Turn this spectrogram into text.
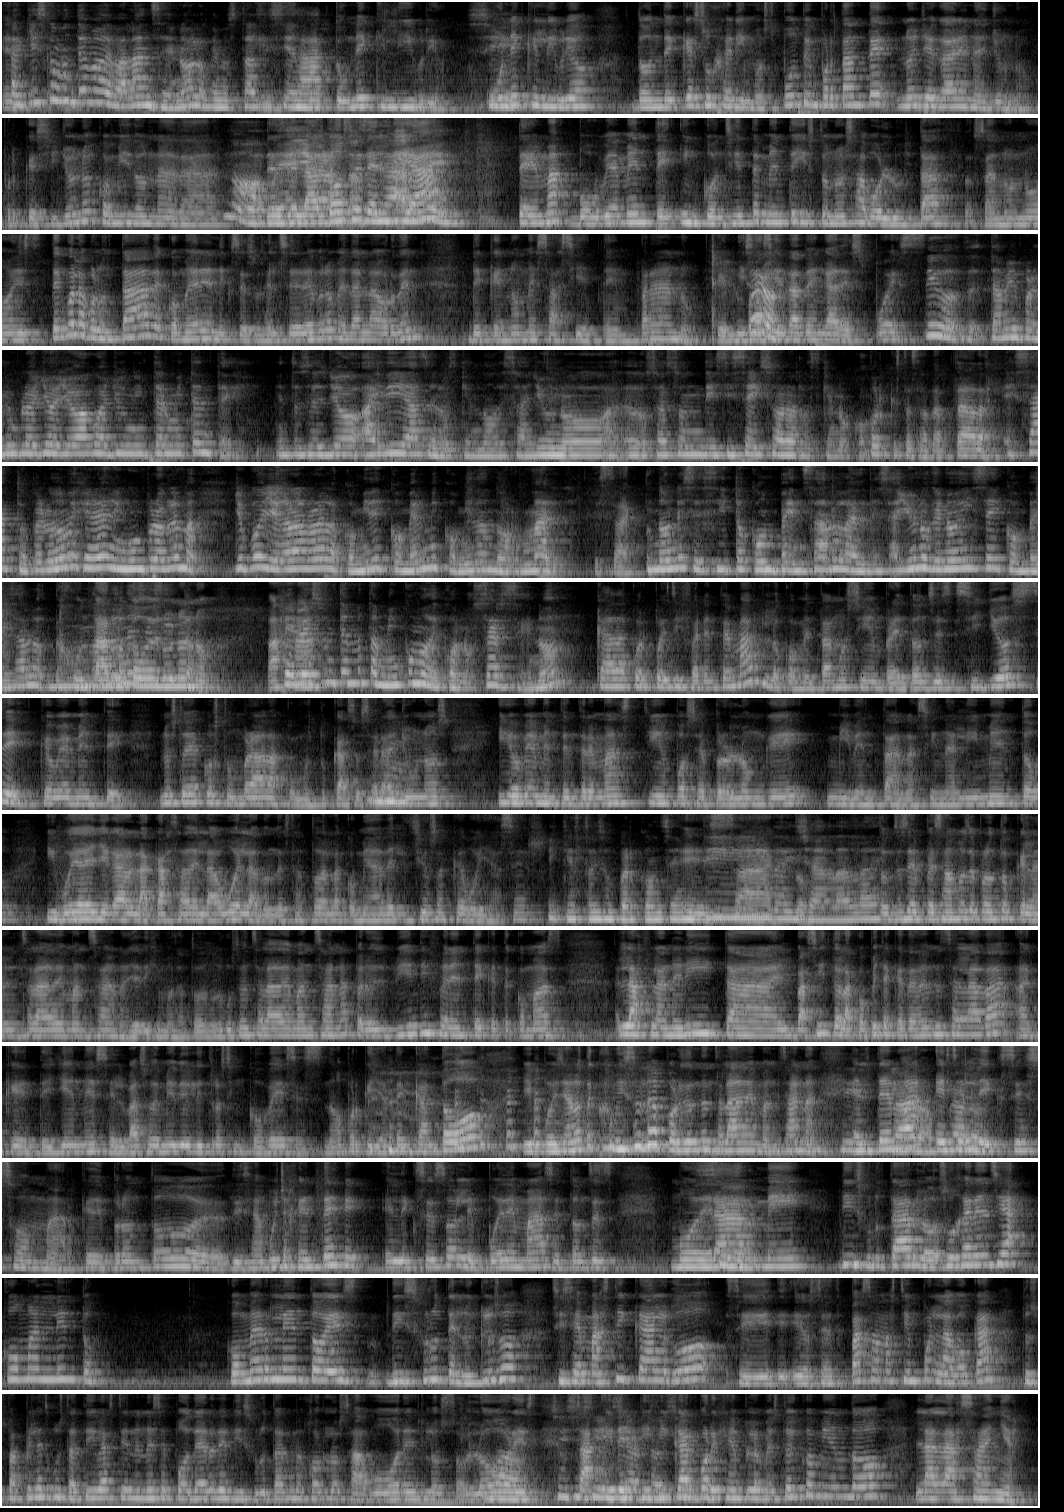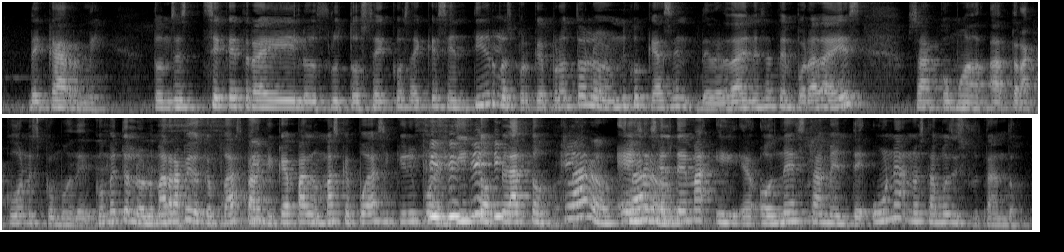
Aquí es como un tema de balance, ¿no? Lo que nos estás diciendo. Exacto, un equilibrio. Sí. Un equilibrio donde, ¿qué sugerimos? Punto importante, no llegar en ayuno, porque si yo no he comido nada No, desde las llegar a 12 del día. Tema, obviamente, inconscientemente, y esto no es a voluntad, o sea, no, no es, tengo la voluntad de comer en exceso, el cerebro me da la orden de que no me sacie temprano, que mi Bueno. saciedad venga después. Digo, también, por ejemplo, yo, yo hago ayuno intermitente. Entonces yo, hay días en los que no desayuno, o sea, son 16 horas las que no como. Porque estás adaptada. Exacto, pero no me genera ningún problema. Yo puedo llegar a la hora de la comida y comer mi comida normal. Exacto. No necesito compensarla, el desayuno que no hice y compensarlo. Juntarlo lo todo en uno, no. Ajá. Pero es un tema también como de conocerse, ¿no? cada cuerpo es diferente, Mar, lo comentamos siempre. Entonces, si yo sé que obviamente no estoy acostumbrada, como en tu caso, a hacer ayunos, y obviamente entre más tiempo se prolongue mi ventana sin alimento y voy a llegar a la casa de la abuela donde está toda la comida deliciosa, ¿qué voy a hacer? Y que estoy súper consentida y Exacto. chalala. Entonces empezamos de pronto que la ensalada de manzana, ya dijimos, a todos nos gusta ensalada de manzana, pero es bien diferente que te comas la flanerita, el vasito, la copita que te dan de ensalada, a que te llenes el vaso de medio litro cinco veces, ¿no? Porque ya te encantó y pues ya no te comiste una porción de ensalada de manzana. Sí, el tema claro, es claro. el exceso, Mar, que de pronto, eh, dice a mucha gente, el exceso le puede más, entonces moderarme, disfrutarlo. Sugerencia, coman lento. Comer lento es disfrútenlo. Incluso si se mastica algo, se, eh, o sea, pasa más tiempo en la boca, tus papilas gustativas tienen ese poder de disfrutar mejor los sabores, los olores. Wow. Sí, sí, o sea, identificar, cierto. por ejemplo, me estoy comiendo la lasaña de carne. Entonces sé que trae los frutos secos, hay que sentirlos, porque pronto lo único que hacen de verdad en esa temporada es, o sea, como a- atracones, como de cómetelo lo más rápido que puedas para que quepa lo más que puedas y quiero ir por Sí, el quinto sí. plato. Claro, Ese claro. es el tema y eh, honestamente, una, no estamos disfrutando.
